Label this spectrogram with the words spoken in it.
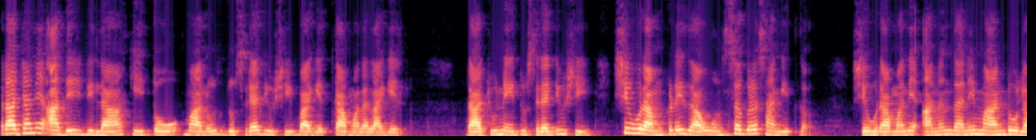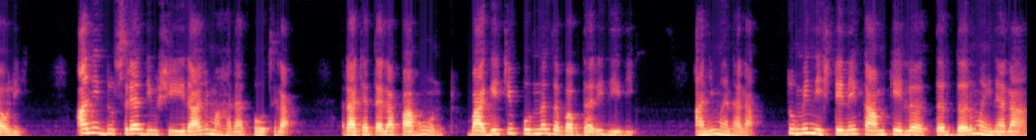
राजाने आदेश दिला की तो माणूस दुसऱ्या दिवशी बागेत कामाला लागेल. राजूने दुसऱ्या दिवशी शिवरामकडे जाऊन सगळं सांगितलं. शिवरामाने आनंदाने मान डोलावली आणि दुसऱ्या दिवशी राजमहालात पोहोचला. राजा त्याला पाहून बागेची पूर्ण जबाबदारी दिली आणि म्हणाला तुम्ही निष्ठेने काम केलं तर दर महिन्याला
